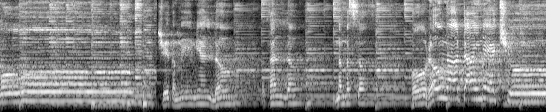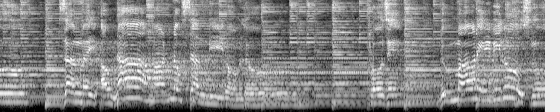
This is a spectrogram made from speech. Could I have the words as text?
မို့ရွှေသမီးမျက်လုံးတန်လုံးမမစောဟိုတော့ငါတိုင်းနဲ့ချိုးဇမိတ်အောင်နာမနှုတ်ဆက်မိတော့မလို့ frozen လူမနေပြီလို့ဆို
